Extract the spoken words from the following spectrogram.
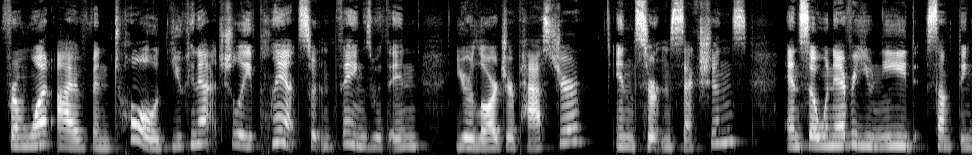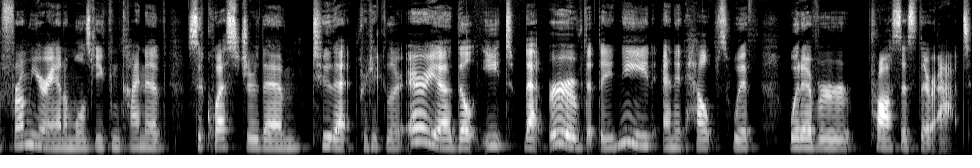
from what I've been told, you can actually plant certain things within your larger pasture in certain sections and so, whenever you need something from your animals, you can kind of sequester them to that particular area. They'll eat that herb that they need, and it helps with whatever process they're at.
